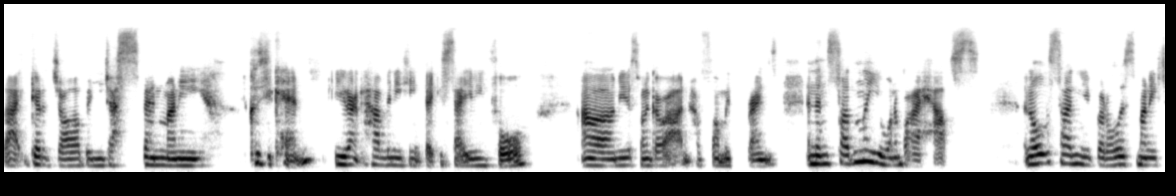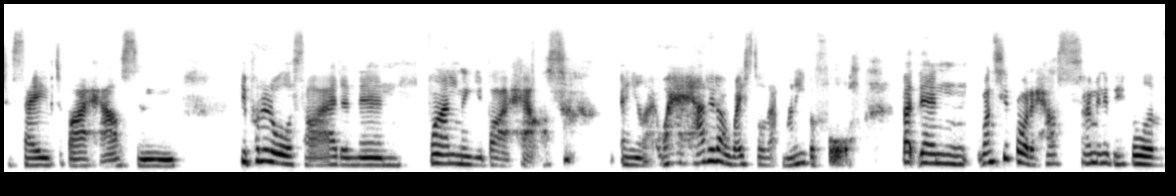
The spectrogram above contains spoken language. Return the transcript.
like get a job and you just spend money because you can. You don't have anything that you're saving for. Um, you just want to go out and have fun with friends. And then suddenly you want to buy a house. And all of a sudden you've got all this money to save to buy a house and you put it all aside. And then finally you buy a house. And you're like, wow, how did I waste all that money before? But then once you've bought a house, so many people have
